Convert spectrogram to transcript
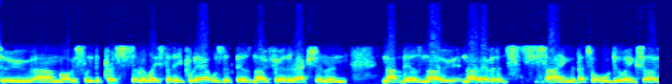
to um, obviously the press the release that he put out was that there was no further action and not, there was no no evidence saying that that's what we're doing. So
